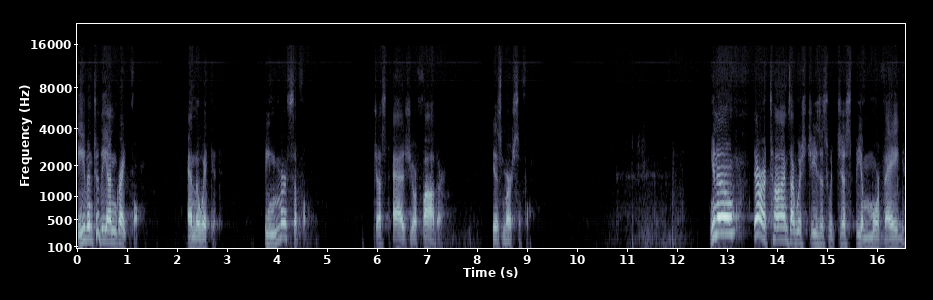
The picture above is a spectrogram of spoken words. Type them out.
even to the ungrateful and the wicked. Be merciful, just as your Father is merciful. You know, there are times I wish Jesus would just be a more vague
